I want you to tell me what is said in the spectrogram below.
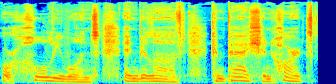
or holy ones and beloved, compassion, hearts,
